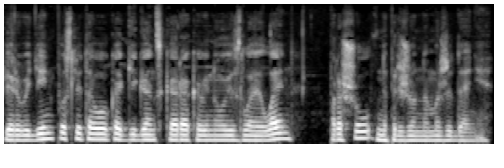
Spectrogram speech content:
Первый день после того, как гигантская раковина увезла Элайн, прошел в напряженном ожидании.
